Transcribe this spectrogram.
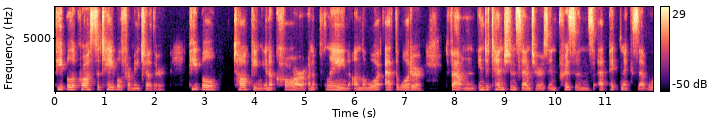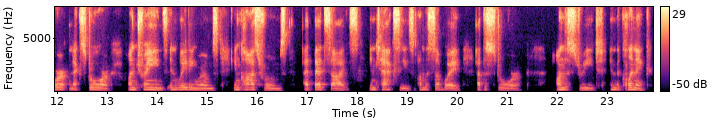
people across the table from each other, people talking in a car, on a plane, on the wa- at the water fountain, in detention centers, in prisons, at picnics, at work, next door, on trains, in waiting rooms, in classrooms, at bedsides, in taxis, on the subway, at the store, on the street, in the clinic,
